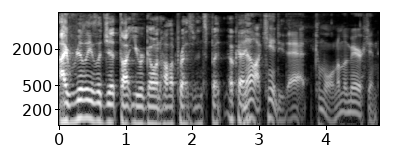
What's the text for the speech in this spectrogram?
I really legit thought you were going Hall of Presidents, but okay. No, I can't do that. Come on, I'm American.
